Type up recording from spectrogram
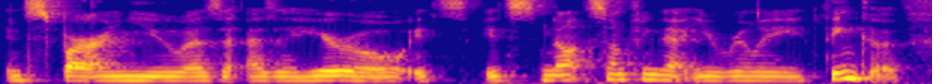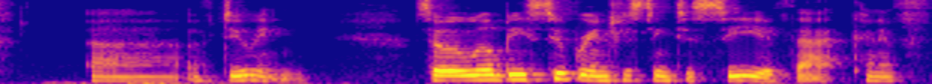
inspiring you as a, as a hero, it's it's not something that you really think of uh, of doing. So it will be super interesting to see if that kind of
